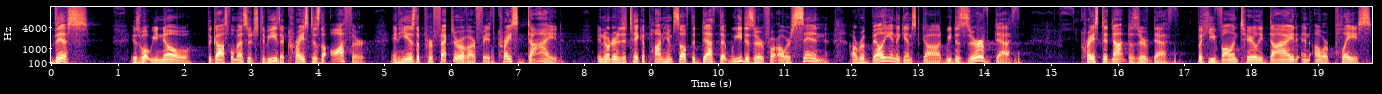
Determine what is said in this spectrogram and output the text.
This is what we know the gospel message to be that Christ is the author and he is the perfecter of our faith. Christ died in order to take upon himself the death that we deserve for our sin, our rebellion against God. We deserve death. Christ did not deserve death, but he voluntarily died in our place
